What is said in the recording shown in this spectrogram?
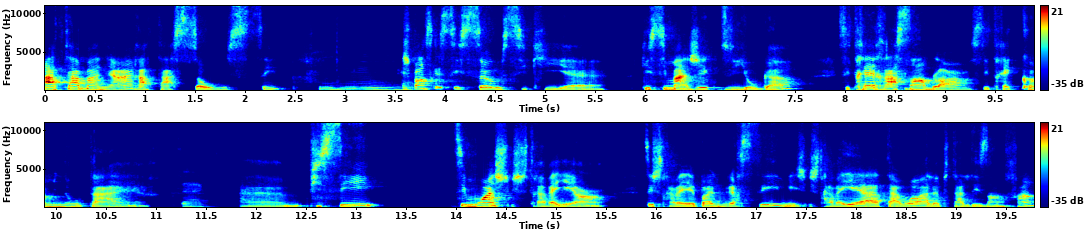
à ta manière, à ta sauce, tu sais. Mm-hmm. Je pense que c'est ça aussi qui, euh, qui est si magique du yoga, c'est très rassembleur, c'est très communautaire. Exact. Euh, puis c'est, tu sais, moi, je, travaillais en, tu sais, je travaillais pas à l'université, mais je, travaillais à Ottawa, à l'hôpital des enfants,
